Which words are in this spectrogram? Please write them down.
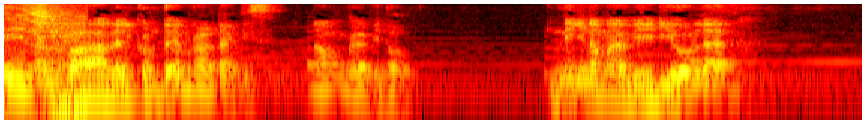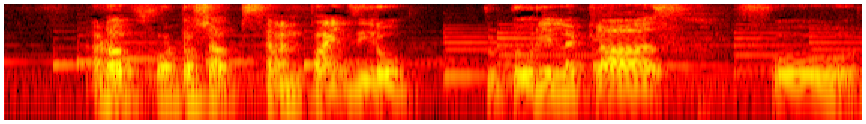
ஏய் நண்பா வெல்கம் டு எம்ரா டாக்கிஸ் நான் உங்க வினோத். இன்னைக்கு நம்ம வீடியோவில் Adobe Photoshop seven point zero டுட்டோரியலில் கிளாஸ் ஃபோர்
